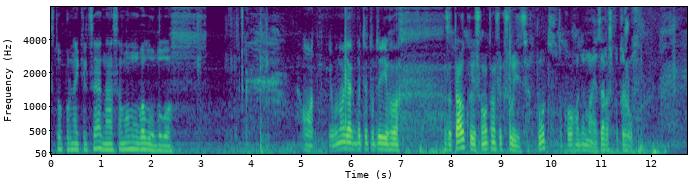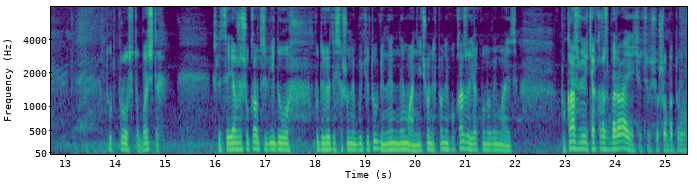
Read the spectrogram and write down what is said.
Стопорне кільце на самому валу було. От. І воно якби ти туди його заталкуєш, воно там фіксується. Тут такого немає. Зараз покажу. Тут просто, бачите? Шліце, я вже шукав це відео подивитися що-небудь в Ютубі, не, нема, нічого, ніхто не показує, як воно виймається. Показують, як розбирають цю всю шабатуру.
